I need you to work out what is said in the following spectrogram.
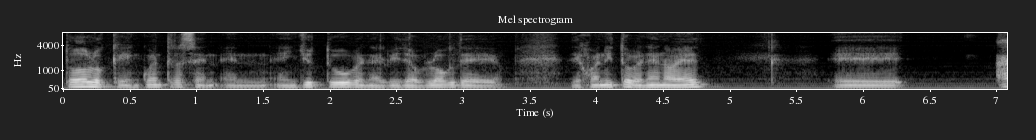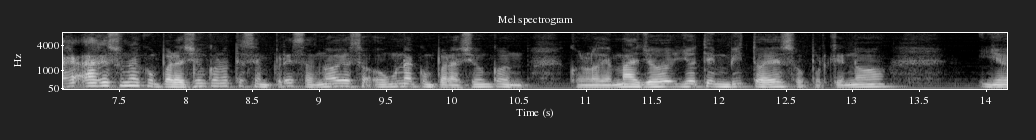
todo lo que encuentras en, en, YouTube, en el videoblog de, de Juanito Veneno Ed, eh, hagas una comparación con otras empresas, no hagas una comparación con, con lo demás. Yo, yo te invito a eso, porque no, yo,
